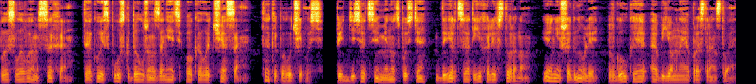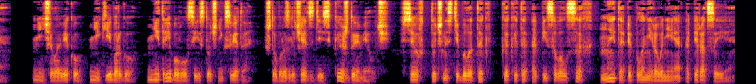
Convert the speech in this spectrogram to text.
По словам Саха, такой спуск должен занять около часа. Так и получилось. 57 минут спустя дверцы отъехали в сторону, и они шагнули в гулкое объемное пространство. Ни человеку, ни киборгу не требовался источник света, чтобы различать здесь каждую мелочь. Все в точности было так, как это описывал Сах на этапе планирования операции.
